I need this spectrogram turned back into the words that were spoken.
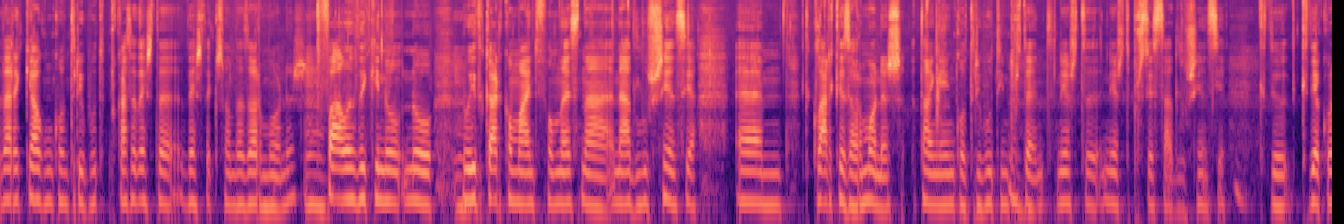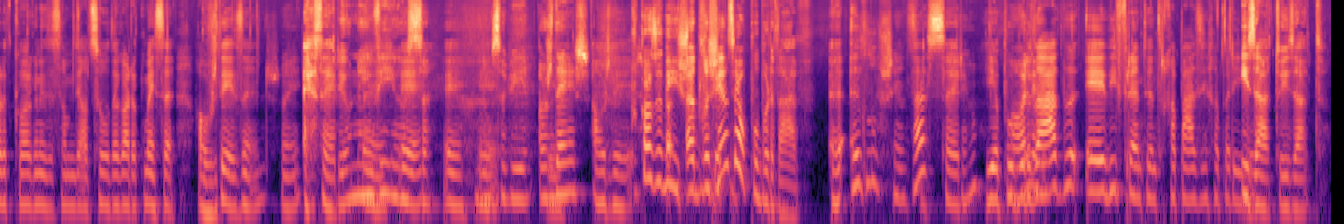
dar aqui algum contributo por causa desta, desta questão das hormonas. Hum. Tu falas aqui no, no, hum. no, Educar com Mindfulness na, na adolescência. Um, claro que as hormonas têm um contributo hum. importante hum. neste, neste processo da adolescência, que de, que de acordo com a Organização Mundial de Saúde agora começa aos 10 anos, não é? É sério, eu nem é, vi é, essa. É, não é, sabia. Aos 10? Aos 10. Por causa disto. A adolescência porque... ou puberdade? A adolescência. Ah, sério? E a puberdade Olha. é diferente entre rapaz e rapariga. Exato, exato.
